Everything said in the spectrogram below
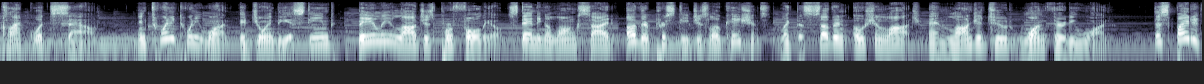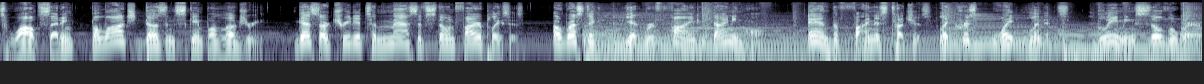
Clayoquot Sound. In 2021, it joined the esteemed Baillie Lodges portfolio, standing alongside other prestigious locations like the Southern Ocean Lodge and Longitude 131. Despite its wild setting, the lodge doesn't skimp on luxury. Guests are treated to massive stone fireplaces, a rustic yet refined dining hall, and the finest touches like crisp white linens, gleaming silverware,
